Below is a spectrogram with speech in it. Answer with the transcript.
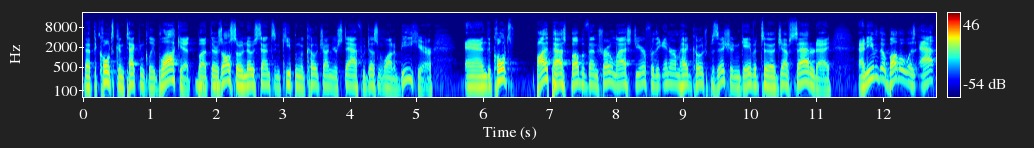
that the Colts can technically block it, but there's also no sense in keeping a coach on your staff who doesn't want to be here. And the Colts bypassed Bubba Ventrone last year for the interim head coach position, gave it to Jeff Saturday. And even though Bubba was at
